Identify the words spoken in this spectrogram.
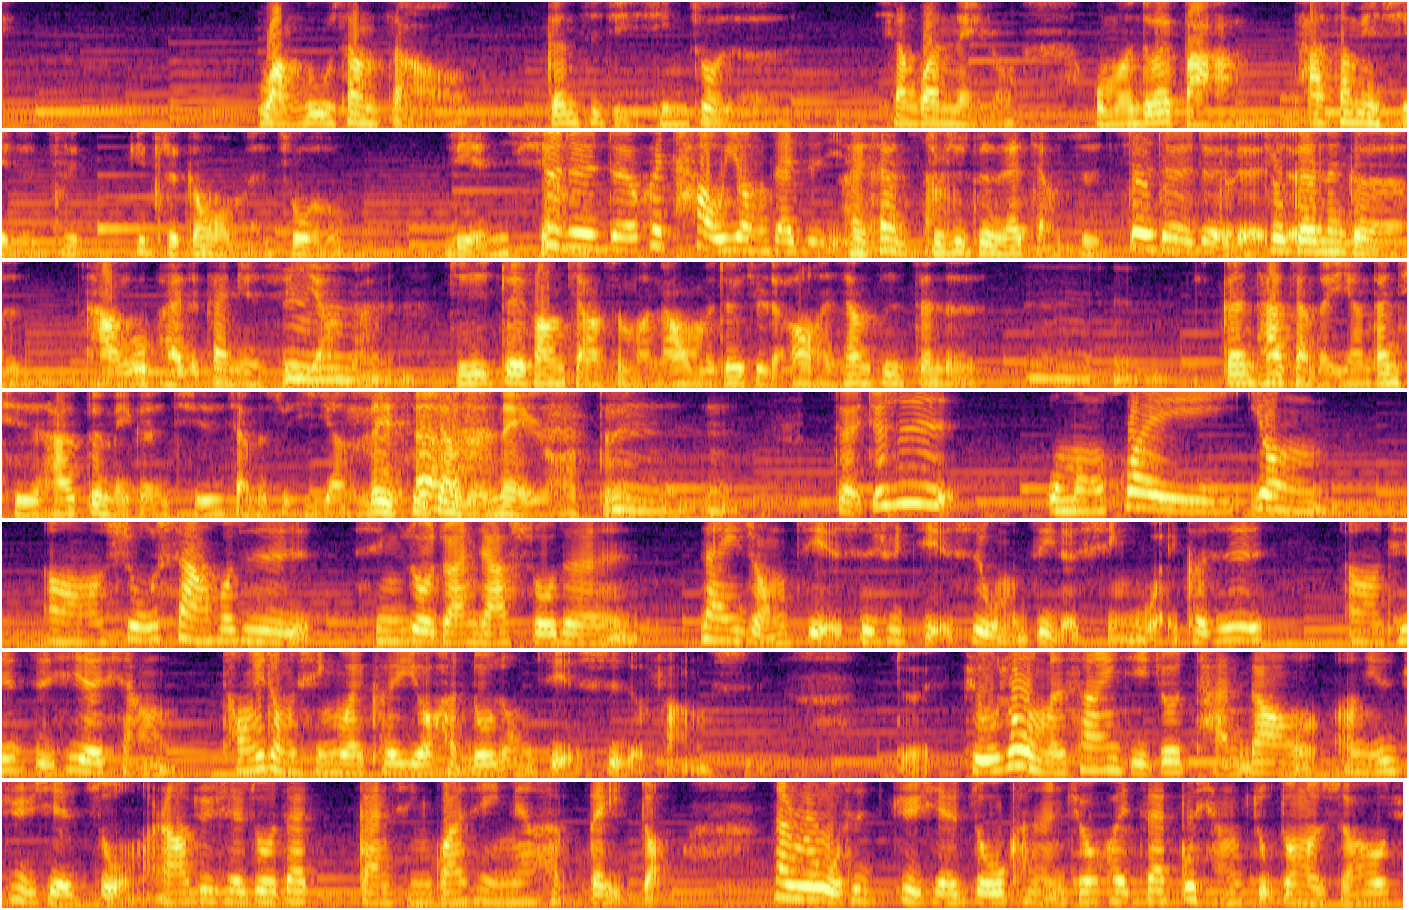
网络上找跟自己星座的。相关内容，我们都会把它上面写的字一直跟我们做联想。对对对，会套用在自己身上，很像就是真的在讲自己。对对对对，对，就跟那个塔罗牌的概念是一样的，嗯、就是对方讲什么，然后我们都会觉得哦，很像是真的，嗯嗯，跟他讲的一样，但其实他对每个人其实讲的是一样，类似这样子的内容。对，嗯嗯，对，就是我们会用呃书上或是星座专家说的。那一种解释去解释我们自己的行为，可是，嗯、其实仔细的想，同一种行为可以有很多种解释的方式。对，比如说我们上一集就谈到，呃，你是巨蟹座嘛，然后巨蟹座在感情关系里面很被动。那如果我是巨蟹座，我可能就会在不想主动的时候，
